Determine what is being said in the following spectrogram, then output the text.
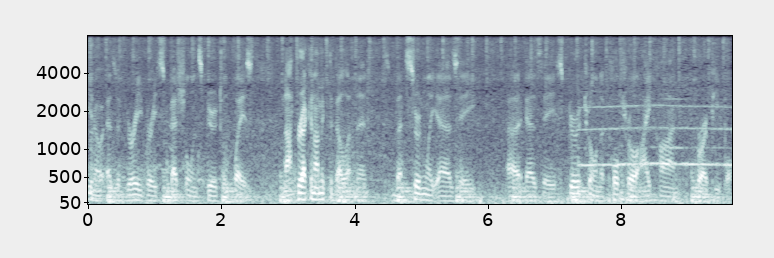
you know, as a very, very special and spiritual place. Not for economic development, but certainly as a uh, as a spiritual and a cultural icon for our people.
